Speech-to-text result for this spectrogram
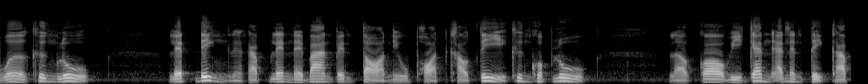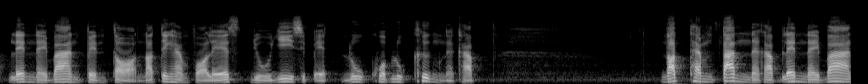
เวอร์ครึ่งลูก เลดดิ้งนะครับเล่นในบ้านเป็นต่อนิวพอร์ตเคานตี้ครึ่งควบลูก แล้วก็วีแกนแอตแลนติกครับเล่นในบ้านเป็นต่อ Nottingham Forest อยู่21 ลูกควบลูกครึ่งนะครับนอตแทมตันนะครับเล่นในบ้าน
